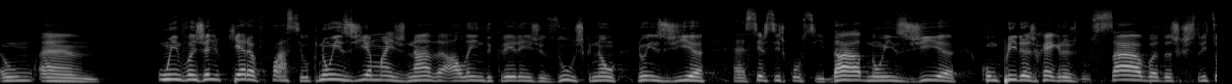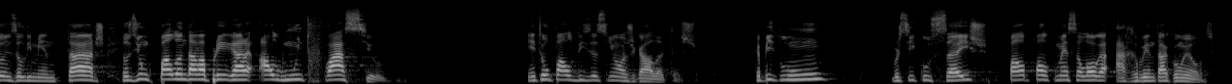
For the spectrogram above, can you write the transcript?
um, um, um evangelho que era fácil, que não exigia mais nada além de crer em Jesus, que não, não exigia uh, ser circuncidado, não exigia cumprir as regras do sábado, as restrições alimentares. Eles diziam que Paulo andava a pregar algo muito fácil. Então Paulo diz assim aos Gálatas, capítulo 1, versículo 6, Paulo, Paulo começa logo a arrebentar com eles.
